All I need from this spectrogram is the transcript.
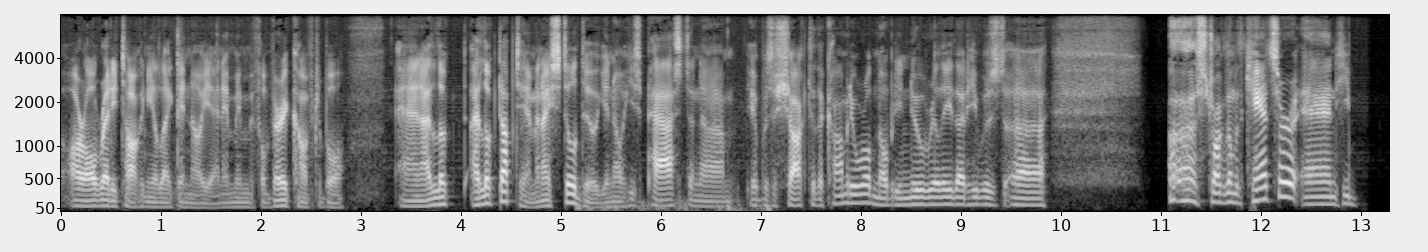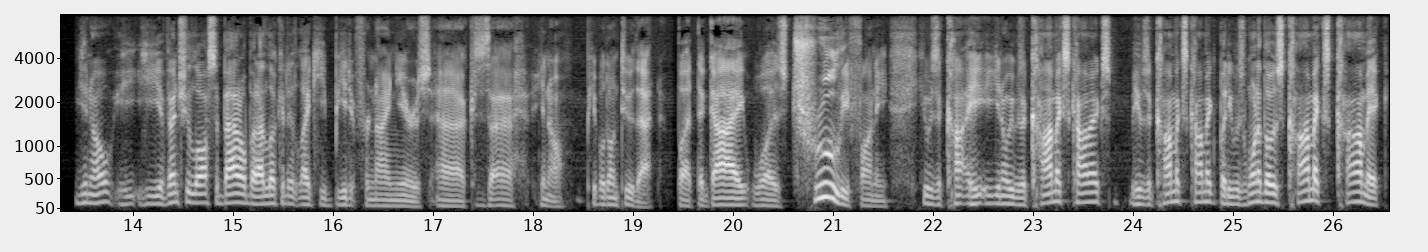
are already talking to you like they know you, and it made me feel very comfortable. And I looked, I looked up to him, and I still do. You know, he's passed, and um, it was a shock to the comedy world. Nobody knew really that he was uh, struggling with cancer, and he, you know, he, he eventually lost a battle. But I look at it like he beat it for nine years, because uh, you know people don't do that. But the guy was truly funny. He was a, co- he, you know, he was a comics comics. He was a comics comic, but he was one of those comics comic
